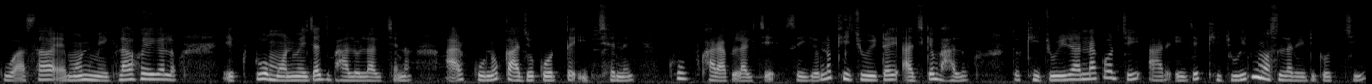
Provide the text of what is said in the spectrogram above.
কুয়াশা, এমন মেঘলা হয়ে গেল একটুও মন মেজাজ ভালো লাগছে না। আর কোনো কাজও করতে ইচ্ছে নেই। খুব খারাপ লাগছে। সেই জন্য খিচুড়িটাই আজকে ভালো। তো খিচুড়ি রান্না করছি আর এই যে খিচুড়ির মশলা রেডি করছি।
